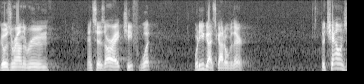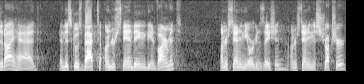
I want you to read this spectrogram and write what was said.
goes around the room and says, All right, chief, what, what do you guys got over there? The challenge that I had, and this goes back to understanding the environment, understanding the organization, understanding the structure,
